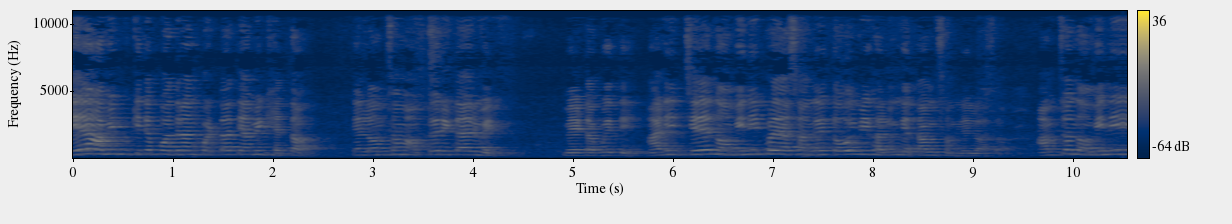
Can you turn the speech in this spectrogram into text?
जे आमी कितें पदरान पडटा ते आमी घेता. ते लमसम आफ्टर रिटायरमेंट मेळटा पळय ते. आनी जे नॉमिनी पळय आसा न्हय तोय बी घालून घेता म्हणून सांगलेलो आसा. आमचो नॉमिनी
